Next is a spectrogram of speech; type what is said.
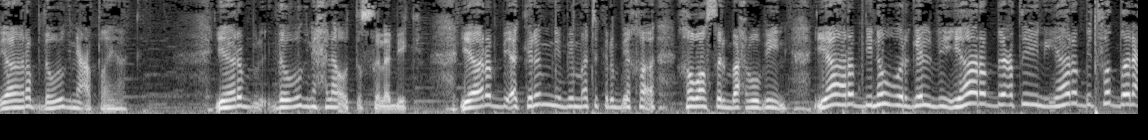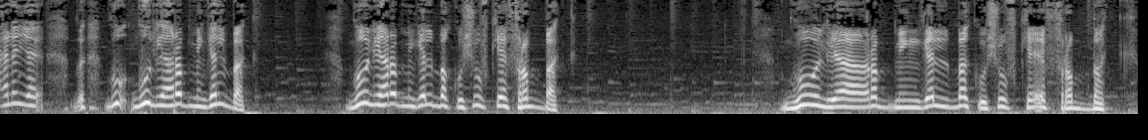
يا رب ذوقني عطاياك. يا رب ذوقني حلاوة الصلة بك. يا رب أكرمني بما تكرم بخواص المحبوبين. يا رب نور قلبي. يا رب أعطيني. يا رب تفضل علي. قول يا رب من قلبك. قول يا رب من قلبك وشوف كيف ربك. قول يا رب من قلبك وشوف كيف ربك.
